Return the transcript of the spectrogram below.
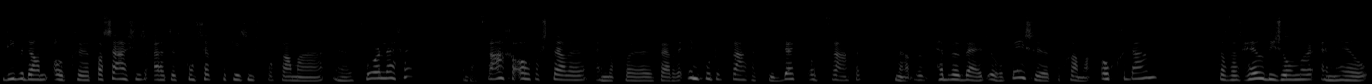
die we dan ook passages uit het conceptverkiezingsprogramma voorleggen. En daar vragen over stellen en nog verdere input op vragen, feedback op vragen. Nou, dat hebben we bij het Europese programma ook gedaan. Dat was heel bijzonder en heel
